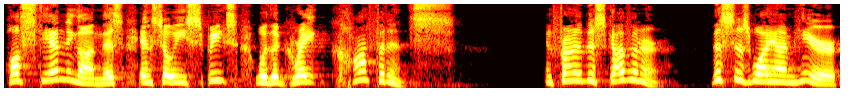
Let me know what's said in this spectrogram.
Paul's standing on this, and so he speaks with a great confidence in front of this governor. This is why I'm here.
